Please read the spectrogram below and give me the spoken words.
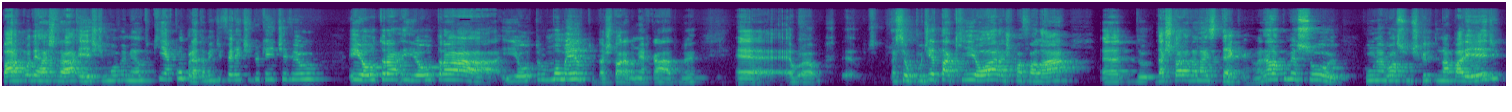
para poder rastrear este movimento que é completamente diferente do que a gente viu e outra e outra e outro momento da história do mercado, né? É, eu, eu, assim, eu podia estar aqui horas para falar é, do, da história da análise técnica, mas ela começou com um negócio escrito na parede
